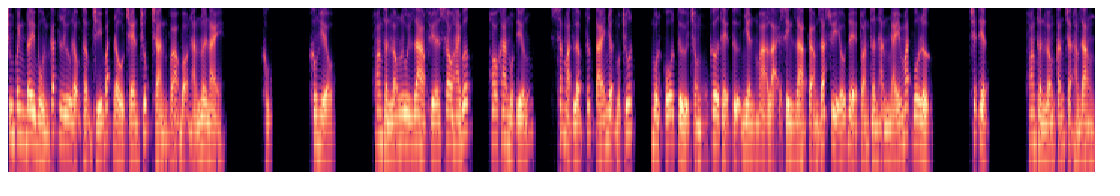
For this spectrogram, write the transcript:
T r u n g quanh đây bùn cắt lưu động thậm chí bắt đầu chen trúc tràn vào bọn hắn nơi này. Không, không hiểu. Hoang thần long lui ra phía sau hai bước ho khan một tiếng sắc mặt lập tức tái nhợt một chút, một cỗ từ trong cơ thể tự nhiên mà lại sinh ra cảm giác suy yếu để toàn thân hắn nháy mắt vô lực. Chết tiệt. Hoang thần long cắn chặt hàm răng,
